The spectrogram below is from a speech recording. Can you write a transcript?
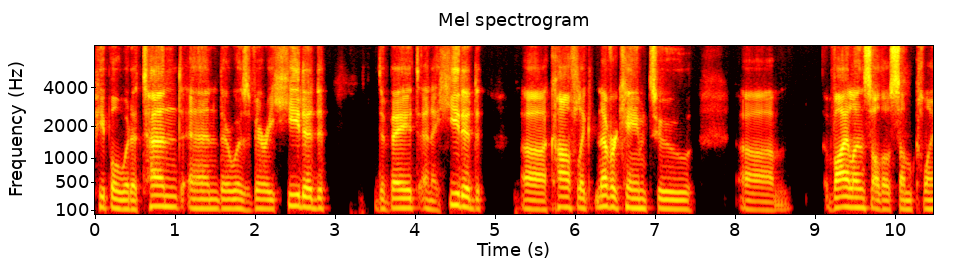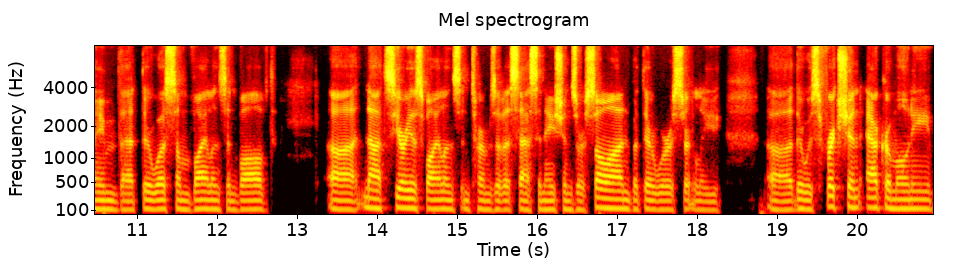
people would attend, and there was very heated debate and a heated uh, conflict. Never came to um, violence, although some claim that there was some violence involved uh, not serious violence in terms of assassinations or so on, but there were certainly uh, there was friction, acrimony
